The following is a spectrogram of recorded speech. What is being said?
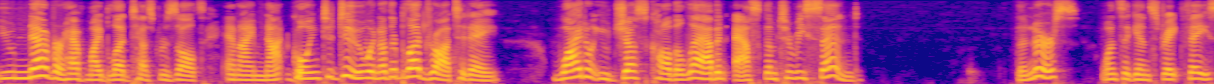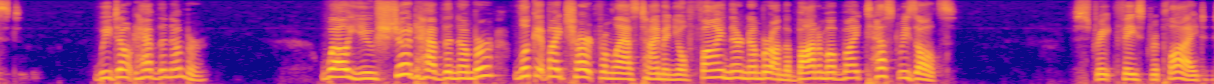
You never have my blood test results, and I'm not going to do another blood draw today. Why don't you just call the lab and ask them to resend?" The nurse, once again straight faced, "We don't have the number." "Well, you should have the number. Look at my chart from last time and you'll find their number on the bottom of my test results." Straight faced replied,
